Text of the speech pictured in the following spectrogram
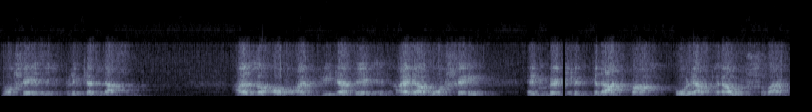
Moschee sich blicken lassen. Also auf ein Wiedersehen in einer Moschee in München-Gladbach oder Braunschweig.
